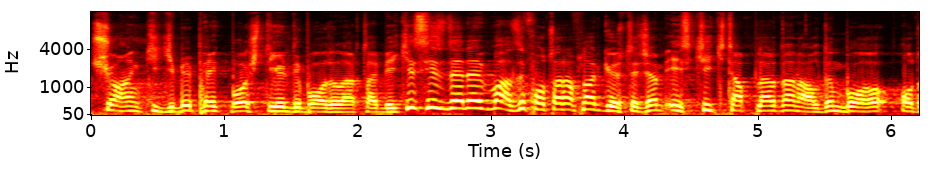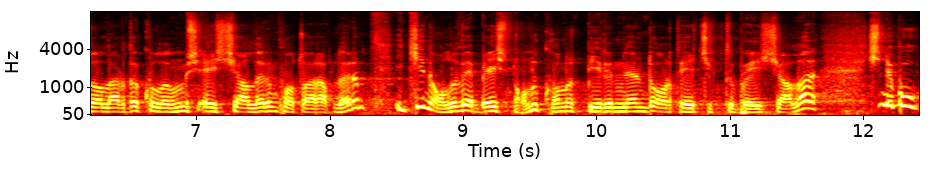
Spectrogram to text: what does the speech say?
Şu anki gibi pek boş değildi bu odalar tabii ki. Sizlere bazı fotoğraflar göstereceğim. Eski kitaplardan aldım bu odalarda kullanılmış eşyaların fotoğrafları. 2 nolu ve 5 nolu konut birimlerinde ortaya çıktı bu eşyalar. Şimdi bu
